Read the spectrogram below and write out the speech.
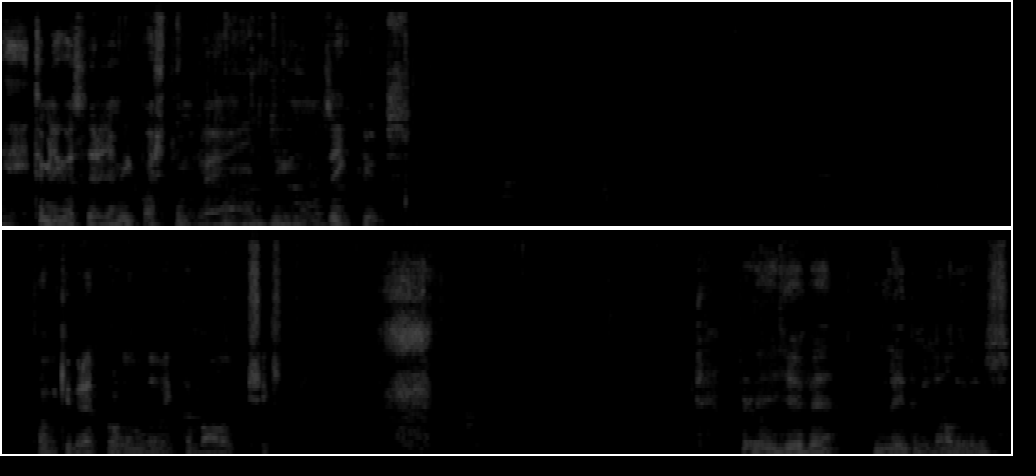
eğitimini göstereceğim. İlk başta buraya Arduino'muzu ekliyoruz. Tabii ki bir programı da bağlı bir şekilde. RGB ledimizi alıyoruz.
